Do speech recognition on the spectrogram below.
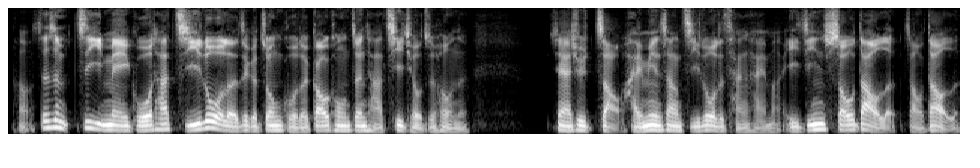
好，这是继美国它击落了这个中国的高空侦察气球之后呢，现在去找海面上击落的残骸嘛，已经收到了，找到了。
